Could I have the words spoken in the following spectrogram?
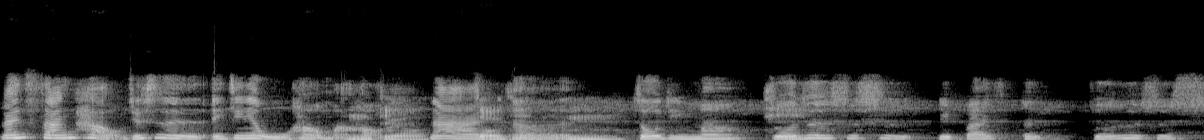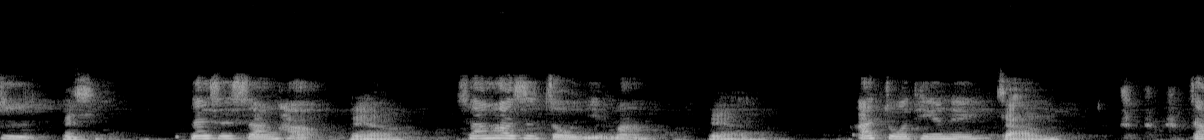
咱三号就是诶、今天五号嘛，哈、嗯对，那嗯，周日吗？是昨日是四礼拜，呃，昨日是四，那是，那是三号，对啊，三号是周日吗？对啊，啊，昨天呢？昨昨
